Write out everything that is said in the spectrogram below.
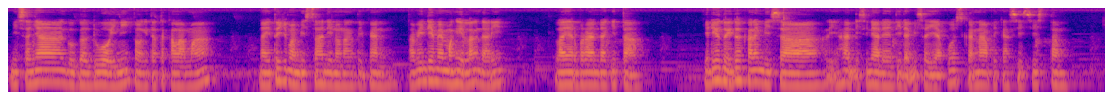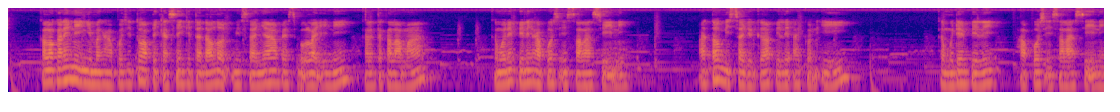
Misalnya Google Duo ini kalau kita tekan lama, nah itu cuma bisa dinonaktifkan. Tapi dia memang hilang dari layar beranda kita. Jadi untuk itu kalian bisa lihat di sini ada yang tidak bisa dihapus karena aplikasi sistem kalau kalian ingin menghapus itu aplikasi yang kita download, misalnya Facebook Lite ini, kalian tekan lama, kemudian pilih hapus instalasi ini. Atau bisa juga pilih icon i, kemudian pilih hapus instalasi ini.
